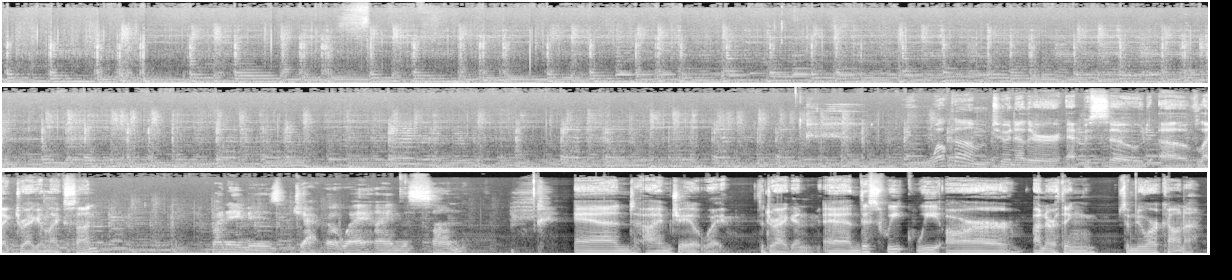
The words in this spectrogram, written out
Welcome to another episode of Like Dragon Like Sun, My name is Jack Otway. I am the son. And I'm Jay Otway, the dragon. And this week we are unearthing some new arcana.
